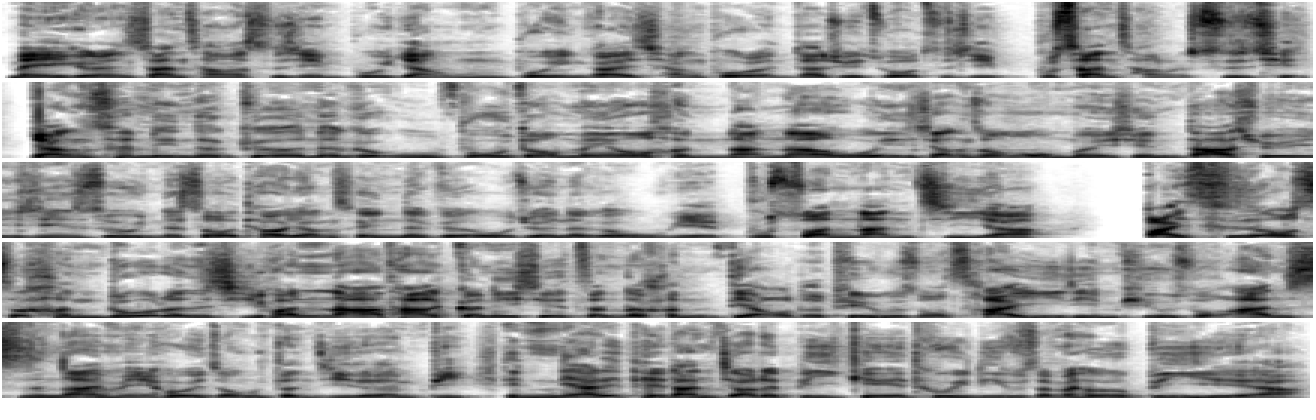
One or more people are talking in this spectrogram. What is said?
每一个人擅长的事情不一样，我们不应该强迫人家。要去做自己不擅长的事情。杨丞琳的歌那个舞步都没有很难啊，我印象中我们以前大学迎新宿营的时候跳杨丞琳的歌，我觉得那个舞也不算难记啊。白痴哦，是很多人喜欢拿他跟一些真的很屌的，譬如说蔡依林，譬如说安室奈美惠这种等级的人比。你娘，你铁男叫的比给推，你有上面何必的啊？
